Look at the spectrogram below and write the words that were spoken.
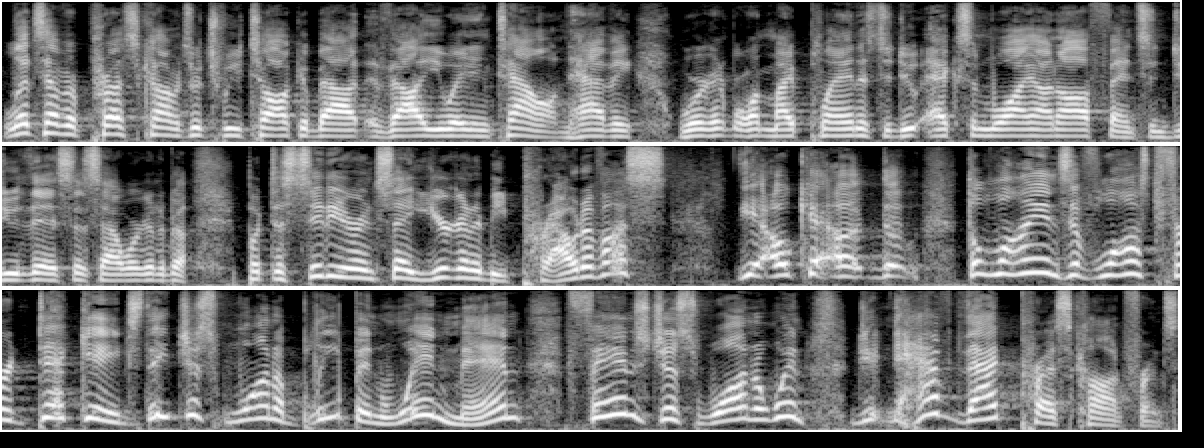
let's have a press conference which we talk about evaluating talent and having we're going my plan is to do X and Y on offense and do this. That's how we're going to build. But to sit here and say you're going to be proud of us? Yeah, okay. Uh, the, the Lions have lost for decades. They just want to bleep and win, man. Fans just want to win. Have that press conference.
